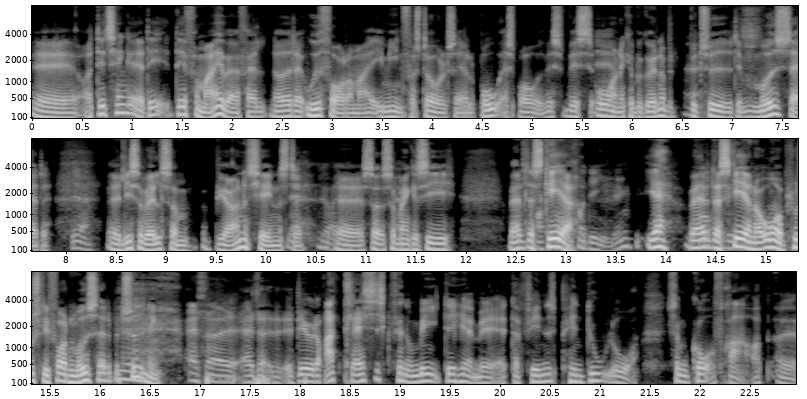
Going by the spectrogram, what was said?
Øh, og det tænker jeg, det, det er for mig i hvert fald noget, der udfordrer mig i min forståelse eller brug af sproget, hvis, hvis ja. ordene kan begynde at betyde det modsatte, ja. øh, lige så vel som bjørnetjeneste. Ja, øh, så, så ja. man kan sige, hvad er det, der sker? Fordel, ikke? Ja, hvad er det, der sker, når ord pludselig får den modsatte betydning? Ja, altså, altså, det er jo et ret klassisk fænomen, det her med, at der findes pendulord, som går fra at, øh,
